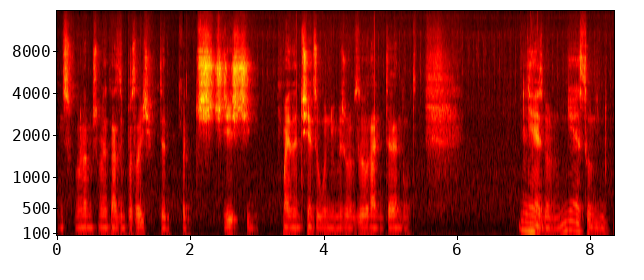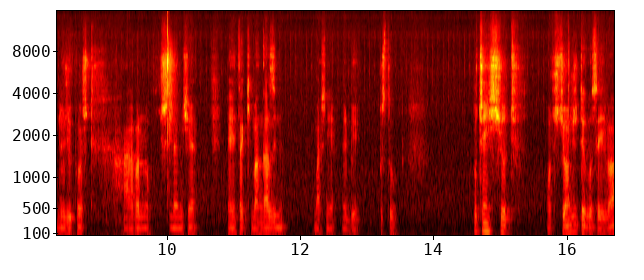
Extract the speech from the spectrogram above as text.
więc wolę muszę magazyn postawić te 30 ma 1 tysięcy ogólnie wyszło z terenu. Nie jest, nie jest to duży koszt, ale pewno przyda mi się e, taki magazyn właśnie, żeby po prostu po części od, odciążyć tego save'a,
